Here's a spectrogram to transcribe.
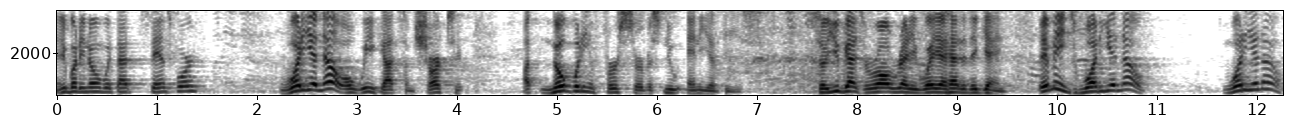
Anybody know what that stands for? What do you know? Oh, we got some sharps. Uh, nobody in first service knew any of these. So you guys are already way ahead of the game. It means, what do you know? What do you know?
